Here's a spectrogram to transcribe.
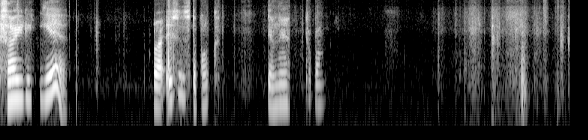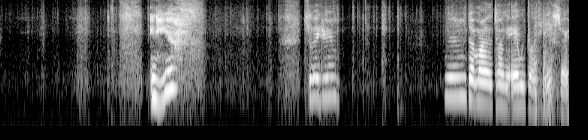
so, yeah. Alright, this is the bunk down there, top bunk. in here. So bedroom. Yeah, don't mind the Tarago we drove here, so.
